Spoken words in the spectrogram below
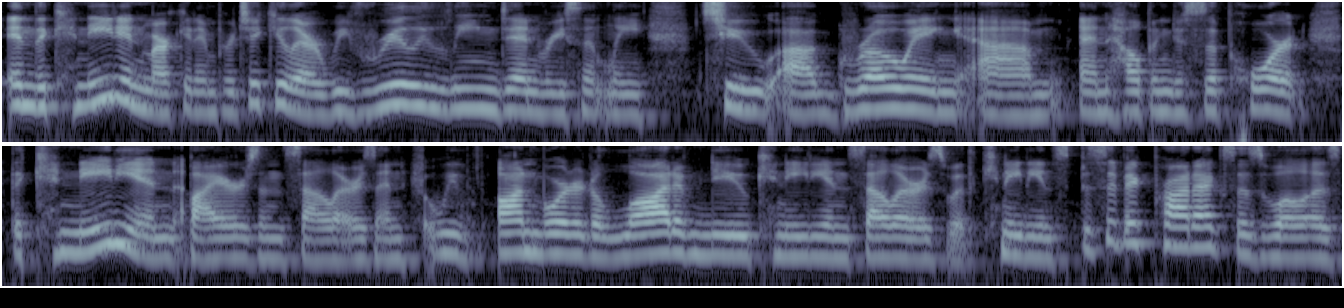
in the Canadian market in particular, we've really leaned in recently to uh, growing um, and helping to support the Canadian buyers and sellers. And we've onboarded a lot of new Canadian sellers with Canadian specific products as well as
